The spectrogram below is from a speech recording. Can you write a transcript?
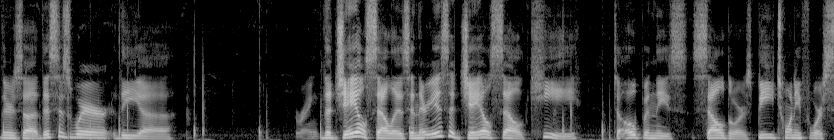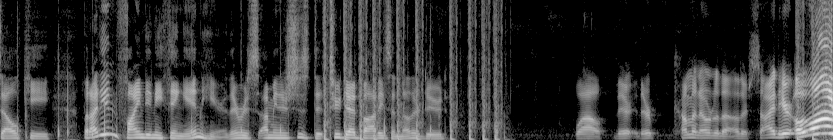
There's uh this is where the uh the jail cell is and there is a jail cell key to open these cell doors b24 cell key but i didn't find anything in here there was i mean there's just d- two dead bodies and another dude Wow, they're they're coming out of the other side here. Oh,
